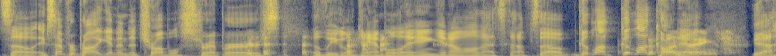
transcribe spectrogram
so except for probably getting into trouble, strippers, illegal gambling, you know, all that stuff. So good luck, good luck, The fun things. Yeah,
